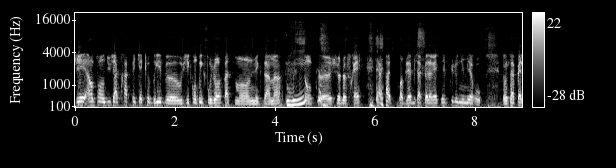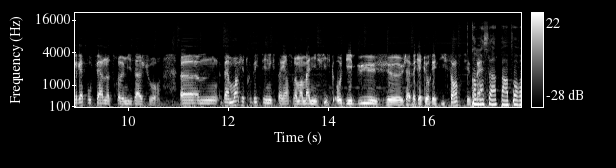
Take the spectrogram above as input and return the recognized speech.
j'ai entendu, j'ai attrapé quelques bribes euh, où j'ai compris qu'il faut que je refasse mon examen. Oui. Donc, euh, je le ferai. Il n'y a pas de problème. J'appellerai, c'est plus le numéro. Donc, j'appellerai pour faire notre mise à jour. Euh, ben, moi, j'ai trouvé que c'était une expérience vraiment magnifique. Au début, je- j'avais quelques réticences, vrai. Comment ça, par rapport.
